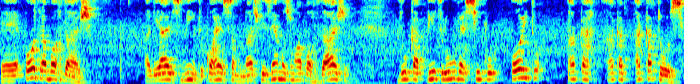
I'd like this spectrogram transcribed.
é, outra abordagem Aliás, minto, correção, nós fizemos uma abordagem do capítulo 1, versículo 8 a 14.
